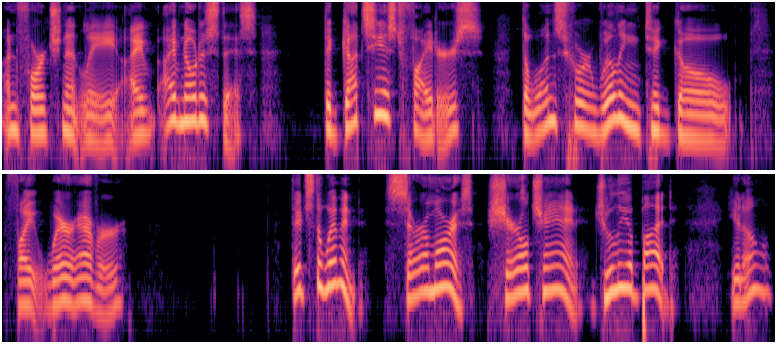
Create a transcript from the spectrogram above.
unfortunately, I've I've noticed this. The gutsiest fighters, the ones who are willing to go fight wherever, it's the women. Sarah Morris, Cheryl Chan, Julia Budd, you know,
